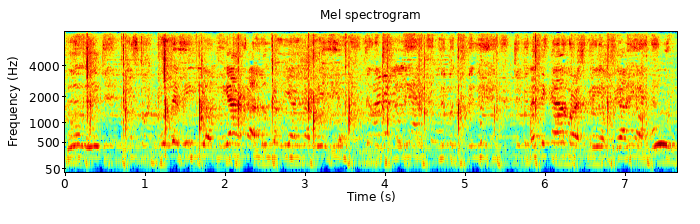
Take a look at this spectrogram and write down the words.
Billy. Look at video. Let the cameras be on Woo.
